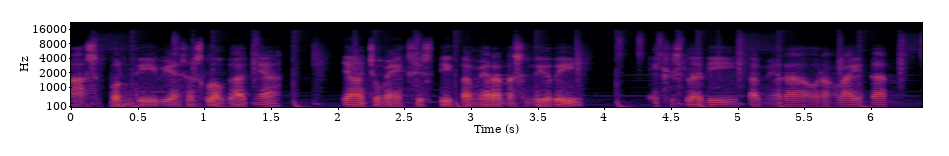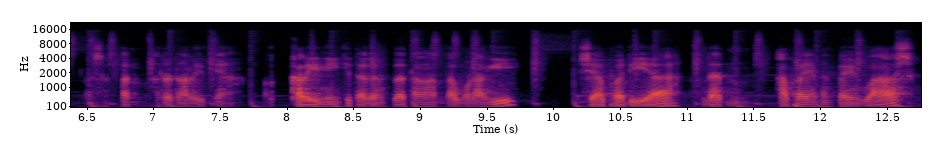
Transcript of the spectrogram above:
Nah seperti biasa slogannya, jangan cuma eksis di kamera Anda sendiri, eksislah di kamera orang lain dan rasakan adrenalinnya. Kali ini kita akan kedatangan tamu lagi. Siapa dia dan apa yang akan kami bahas?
